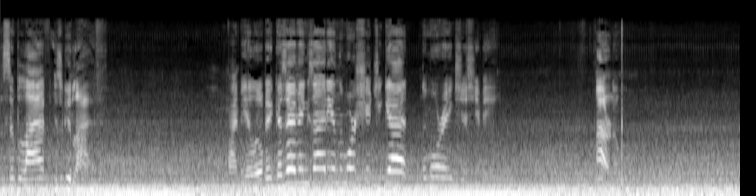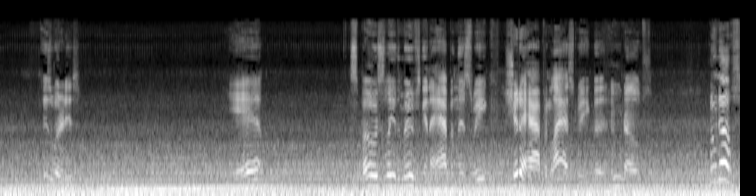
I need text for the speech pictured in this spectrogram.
A simple life is a good life. Might be a little bit because I have anxiety, and the more shit you got, the more anxious you be. I don't know. This is what it is. Yeah. Supposedly the move's gonna happen this week. Should have happened last week, but who knows? Who knows?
